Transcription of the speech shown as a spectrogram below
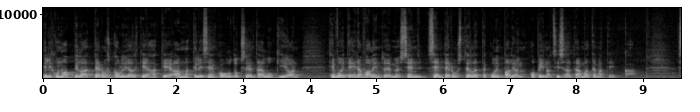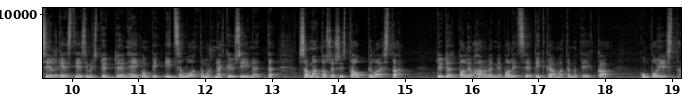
Eli kun oppilaat peruskoulun jälkeen hakee ammatilliseen koulutukseen tai lukioon, he voi tehdä valintoja myös sen, sen perusteella, että kuinka paljon opinnot sisältää matematiikkaa. Selkeästi esimerkiksi tyttöjen heikompi itseluottamus näkyy siinä, että samantasoisista oppilaista tytöt paljon harvemmin valitsee pitkää matematiikkaa kuin pojista.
